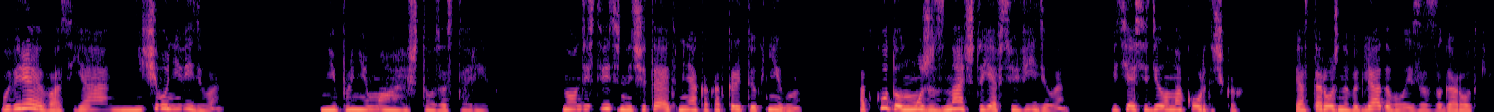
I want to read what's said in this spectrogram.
Уверяю вас, я ничего не видела. Не понимаю, что за старик. Но он действительно читает меня как открытую книгу. Откуда он может знать, что я все видела? Ведь я сидела на корточках и осторожно выглядывала из-за загородки.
